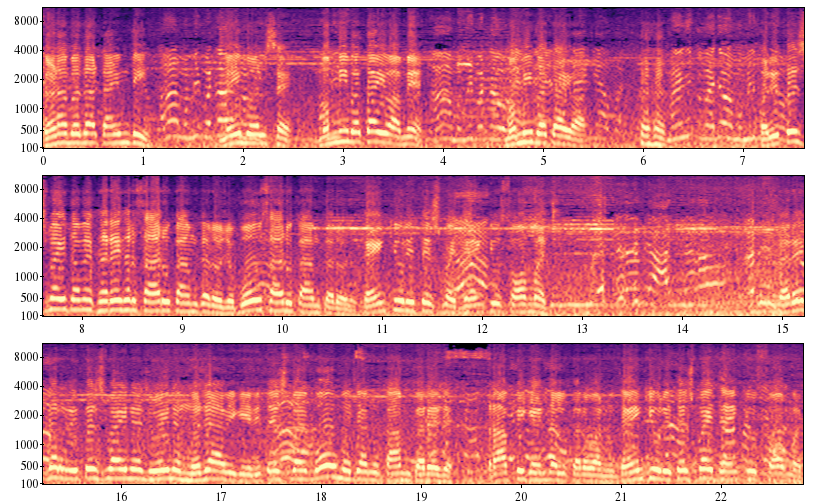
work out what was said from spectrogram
ઘણા બધા ટાઈમથી નહીં બોલશે. મમ્મી બતાવ્યા મેં. મમ્મી બતાવો બતાવ્યા. રીતેશભાઈ, તમે ખરેખર સારું કામ કરો છો. બહુ સારું કામ કરો છો. Thank you Riteshbhai. Thank you so much ખરેખર રીતેશભાઈને જોઈને મજા આવી ગઈ. રીતેશભાઈ બહુ મજાનું કામ કરે છે. ટ્રાફિક હેન્ડલ કરવાનું. Thank you Riteshbhai. Thank you so much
